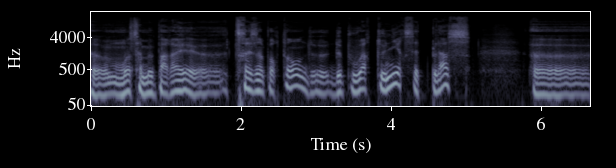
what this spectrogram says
Euh, moi, ça me paraît euh, très important de, de, pouvoir tenir cette place, euh,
